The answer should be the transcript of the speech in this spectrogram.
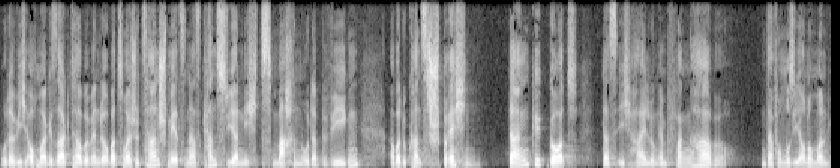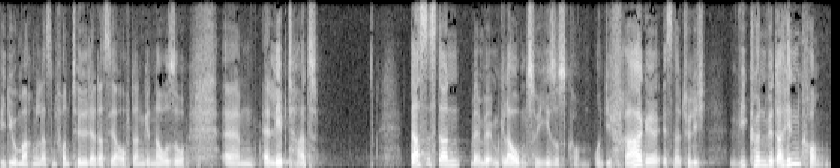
Oder wie ich auch mal gesagt habe, wenn du aber zum Beispiel Zahnschmerzen hast, kannst du ja nichts machen oder bewegen, aber du kannst sprechen. Danke Gott, dass ich Heilung empfangen habe. Und davon muss ich auch noch mal ein Video machen lassen von Till, der das ja auch dann genauso ähm, erlebt hat. Das ist dann, wenn wir im Glauben zu Jesus kommen. Und die Frage ist natürlich, wie können wir da hinkommen?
